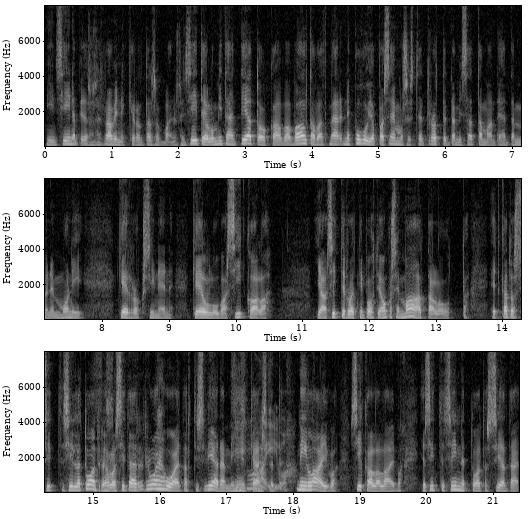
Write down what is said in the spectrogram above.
niin siinä pitäisi olla se ravinnekerron tasapainossa. Niin siitä ei ollut mitään tietoakaan, vaan valtavat määrät. Ne puhuu jopa semmoisesta, että Rotterdamin satamaan tehdään tämmöinen monikerroksinen kelluva sikala. Ja sitten ruvettiin pohtia, onko se maataloutta. Että kato, sit, sillä tuontirehulla siis, sitä rehua ei tarvitsisi viedä mihinkään. Siis laiva. Sitä, niin laiva, sikalla laiva. Ja sitten sinne tuota sieltä,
